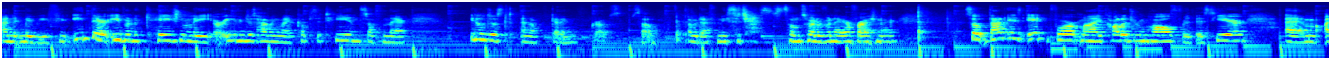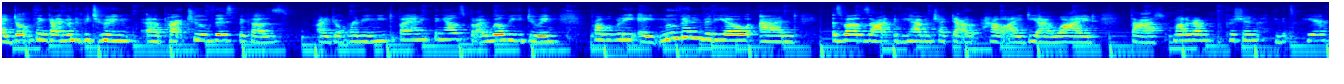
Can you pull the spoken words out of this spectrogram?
and it, maybe if you eat there even occasionally or even just having like cups of tea and stuff in there, it'll just end up getting gross. So I would definitely suggest some sort of an air freshener. So that is it for my college room haul for this year. Um, I don't think I'm going to be doing uh, part two of this because I don't really need to buy anything else, but I will be doing probably a move-in video and as well as that, if you haven't checked out how I DIY'd that monogram cushion, I think it's up here,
